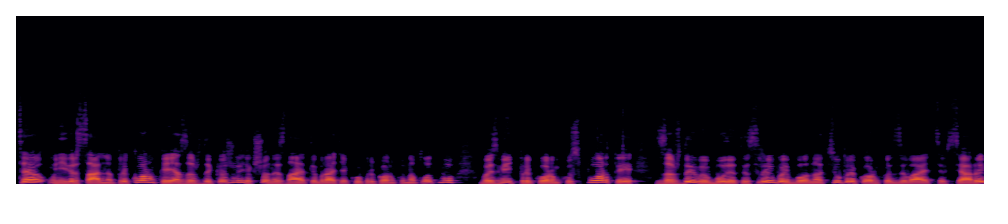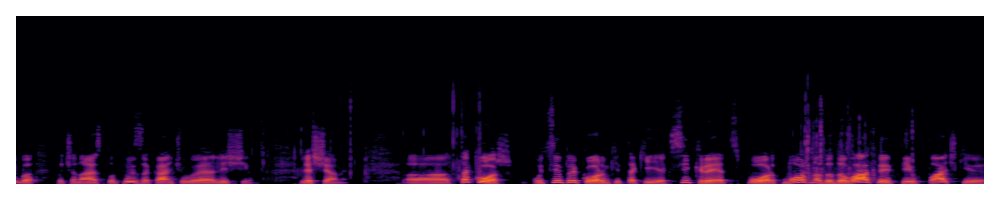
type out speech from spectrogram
Це універсальна прикормка. Я завжди кажу, якщо не знаєте брати яку прикормку на плотву, візьміть прикормку спорт і завжди ви будете з рибою, бо на цю прикормку відзивається вся риба, починає з плотви, заканчує лящі, лящами. Е, також у ці прикормки, такі як секрет, спорт, можна додавати півпачки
